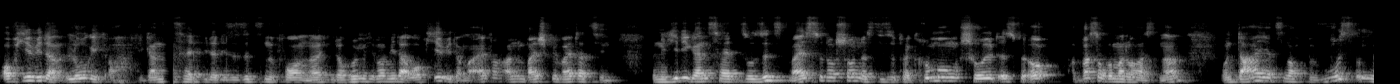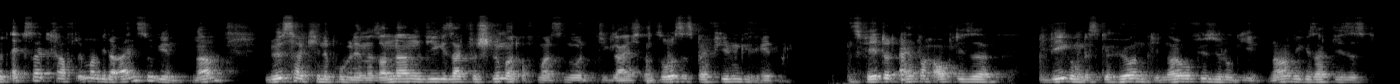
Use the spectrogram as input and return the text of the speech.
Auch hier wieder Logik, oh, die ganze Zeit wieder diese sitzende Form. Ne? Ich wiederhole mich immer wieder, aber auch hier wieder mal einfach an einem Beispiel weiterziehen. Wenn du hier die ganze Zeit so sitzt, weißt du doch schon, dass diese Verkrümmung schuld ist für oh, was auch immer du hast. Ne? Und da jetzt noch bewusst und mit extra Kraft immer wieder reinzugehen, ne? löst halt keine Probleme, sondern wie gesagt, verschlimmert oftmals nur die gleichen. Und so ist es bei vielen Geräten. Es fehlt dort einfach auch diese Bewegung, das Gehirn, die Neurophysiologie. Ne? Wie gesagt, dieses,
